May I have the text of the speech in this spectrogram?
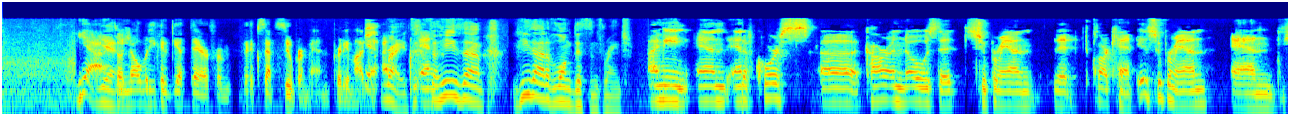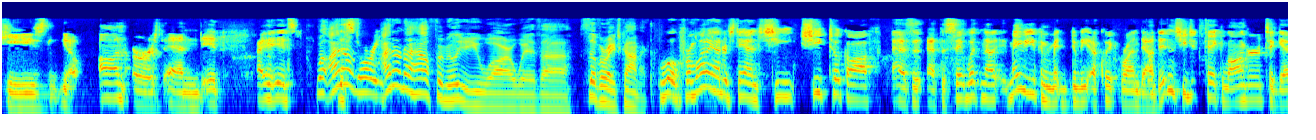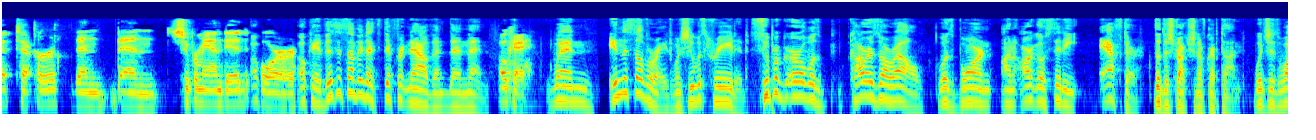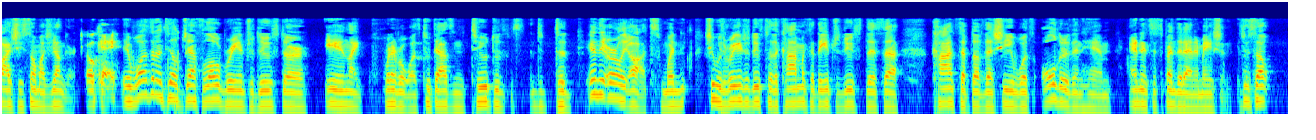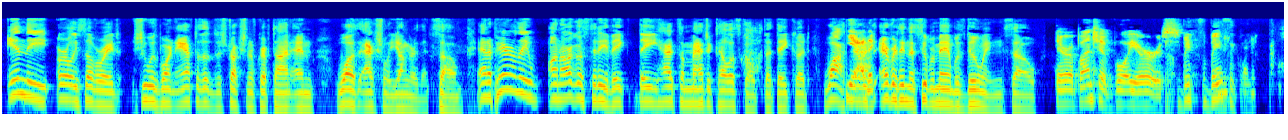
Yeah. Yeah. So nobody could get there from except Superman, pretty much. Yeah. Right. And- so he's um he's out of long distance range. I mean, and and of course, uh, Kara knows that Superman, that Clark Kent is Superman, and he's you know on Earth, and it, I, it's Well, I don't story- I don't know how familiar you are with uh, Silver Age comics. well, from what I understand, she she took off as a, at the same. What now? Maybe you can do me a quick rundown. Didn't she just take longer to get to Earth than than Superman did? Or Okay, this is something that's different now than than then. okay, when in the Silver Age, when she was created, Supergirl was Kara Zor-El was born on Argo City after the destruction of Krypton, which is why she's so much younger. okay, It wasn't until Jeph Loeb introduced her in like whatever it was, 2002 to, to, to in the early aughts when she was reintroduced to the comics that they introduced this uh, concept of that she was older than him and in suspended animation. So, so in the early Silver Age, she was born after the destruction of Krypton and was actually younger than. So, and apparently on Argo City, they they had some magic telescope that they could watch Yeah, every- they- everything that Superman was doing. So, they're a bunch of voyeurs. basically,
